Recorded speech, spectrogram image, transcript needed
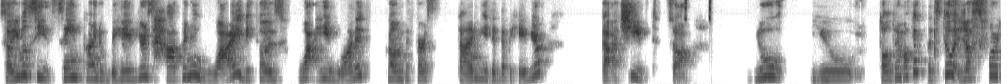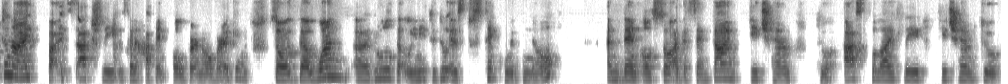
so you will see same kind of behaviors happening. Why? Because what he wanted from the first time he did the behavior got achieved. So you you told him, okay, let's do it just for tonight, but it's actually it's going to happen over and over again. So the one uh, rule that we need to do is to stick with no, and then also at the same time teach him to ask politely, teach him to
